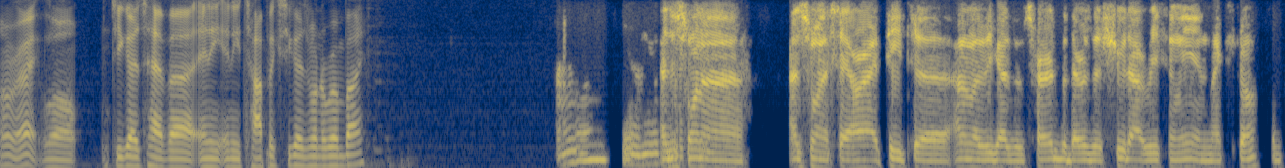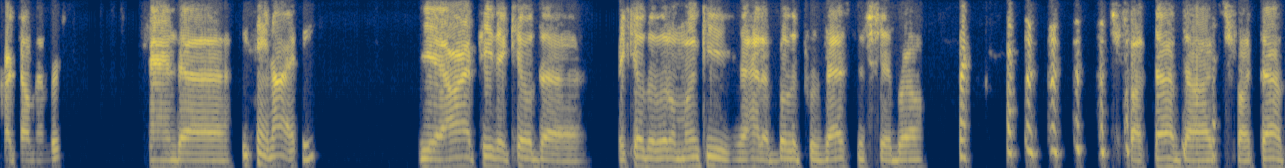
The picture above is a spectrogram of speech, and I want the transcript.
All right. Well, do you guys have uh, any any topics you guys want to run by? Um, I just want to. I just want to say RIP to. I don't know if you guys have heard, but there was a shootout recently in Mexico, from cartel members, and uh, you saying RIP? yeah, RIP. They killed the. They killed the little monkey that had a bulletproof vest and shit, bro. it's fucked up, dog. It's fucked up.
